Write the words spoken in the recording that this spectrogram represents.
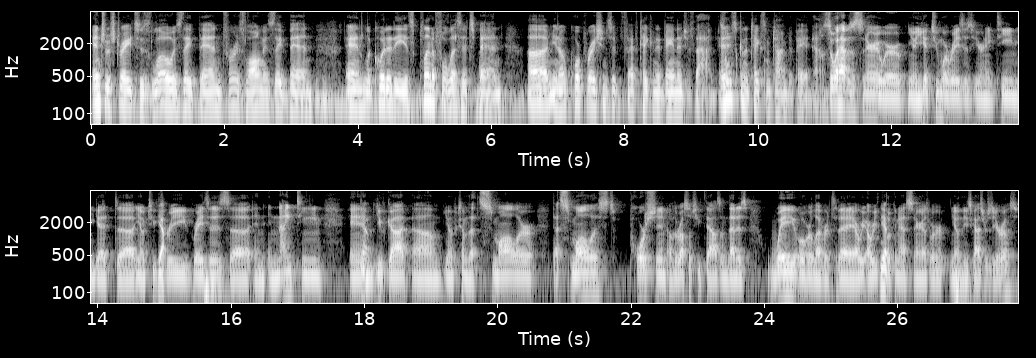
interest rates as low as they've been for as long as they've been, mm-hmm. and liquidity as plentiful as it's been, uh, you know, corporations have, have, taken advantage of that, and so, it's going to take some time to pay it down. So, what happens in a scenario where you know you get two more raises here in 18, you get uh, you know two, yep. three raises uh, in in 19, and yep. you've got um, you know some of that smaller, that smallest portion of the Russell 2000 that is way over levered today. Are we are we yep. looking at scenarios where you know these guys are zeros?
